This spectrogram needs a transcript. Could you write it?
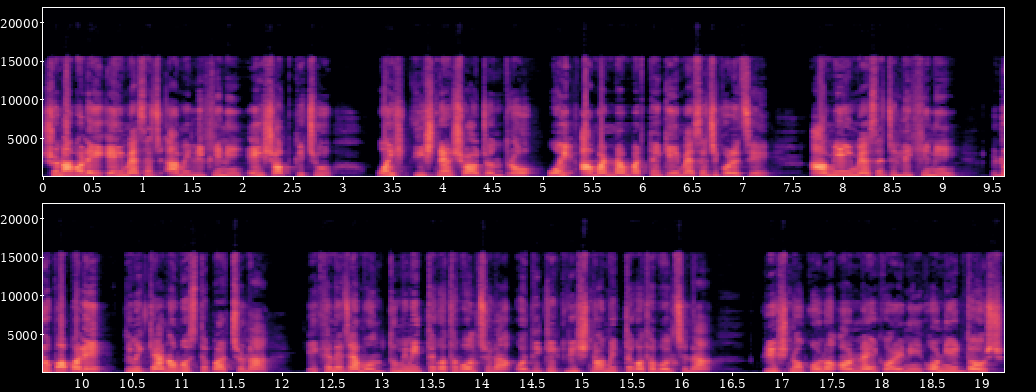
সোনা বলে, এই মেসেজ আমি লিখিনি। এই সব কিছু ওই কৃষ্ণের ষড়যন্ত্র। ওই আমার নাম্বার থেকে মেসেজ করেছে। আমি এই মেসেজ লিখিনি। রূপা বলে, তুমি কেন বুঝতে পারছ না? এখানে যেমন তুমি মিথ্যে কথা বলছো না, ওদিকে কৃষ্ণ মিথ্যে কথা বলছে না। কৃষ্ণ কোনো অন্যায় করেনি। ও নির্দোষ।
